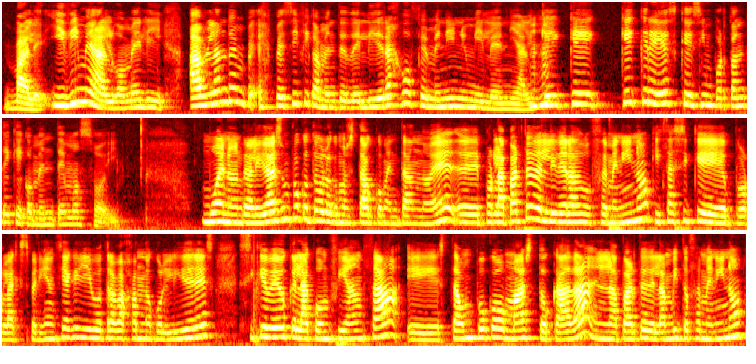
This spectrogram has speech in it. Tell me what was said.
Vale, y dime algo, Meli, hablando específicamente del liderazgo femenino y millennial, ¿qué, qué, qué crees que es importante que comentemos hoy? Bueno, en realidad es un poco todo lo que hemos estado comentando. ¿eh? ¿eh? por la parte del liderazgo femenino, quizás sí que por la experiencia que llevo trabajando con líderes, sí que veo que la confianza eh, está un poco más tocada en la parte del ámbito femenino,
